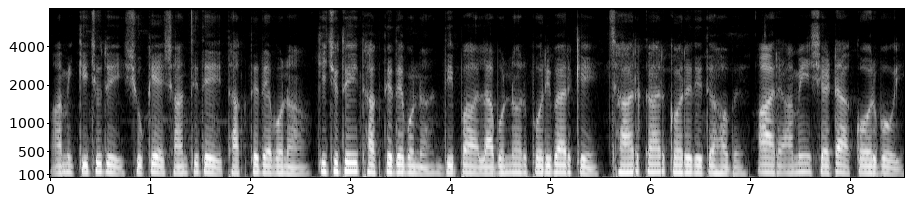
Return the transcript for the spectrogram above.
আমি কিছুতেই সুখে শান্তিতে থাকতে দেব না। কিছুতেই থাকতে দেব না। দীপা লাবণ্যর পরিবারকে ছাড় কার দিতে হবে। আর আমি সেটা করবই।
